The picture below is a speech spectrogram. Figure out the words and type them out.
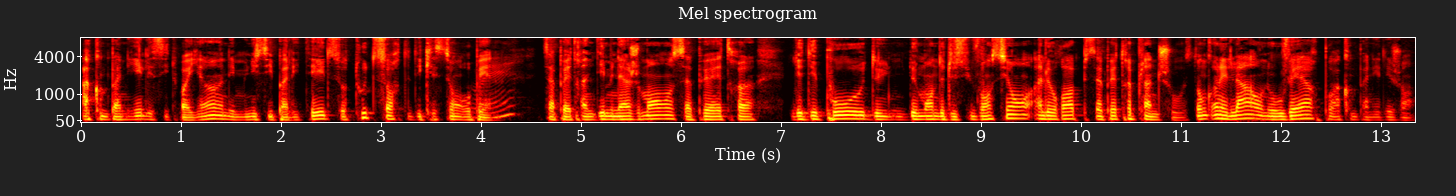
accompagner les citoyens, les municipalités sur toutes sortes de questions européennes. Ouais. Ça peut être un déménagement, ça peut être les dépôts d'une demande de subvention à l'Europe, ça peut être plein de choses. Donc on est là, on est ouvert pour accompagner les gens.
